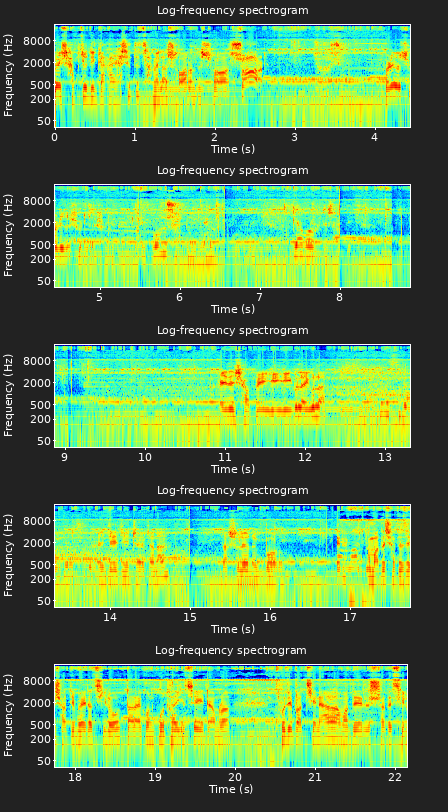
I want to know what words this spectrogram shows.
ওই সাপ যদি গায়ে আসে তো ঝামেলা সর আনতে সর। সর। সরে যাও সরে যাও সরে যাও সরে বড় সাপ বড় সাপ বড় একটা সাপ দেখি। এই যে সাপ এই এই- এইগুলা এইগুলা এই যে যে এটা না? আসলে অনেক বড়। আমাদের সাথে যে সাথী ভাইরা ছিল তারা এখন কোথায় গেছে এটা আমরা খুঁজে পাচ্ছি না। আমাদের সাথে ছিল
